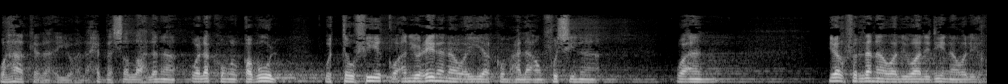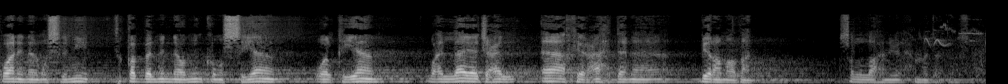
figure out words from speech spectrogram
وهكذا أيها الأحبة أسأل الله لنا ولكم القبول والتوفيق وأن يعيننا وإياكم على أنفسنا وأن يغفر لنا ولوالدينا ولإخواننا المسلمين تقبل منا ومنكم الصيام والقيام وأن لا يجعل آخر عهدنا برمضان. صلى الله عليه وسلم.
